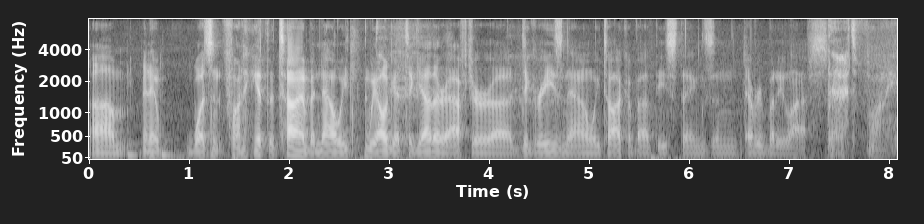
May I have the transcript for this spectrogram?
Um, and it wasn't funny at the time, but now we we all get together after uh, degrees now and we talk about these things and everybody laughs. That's funny.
